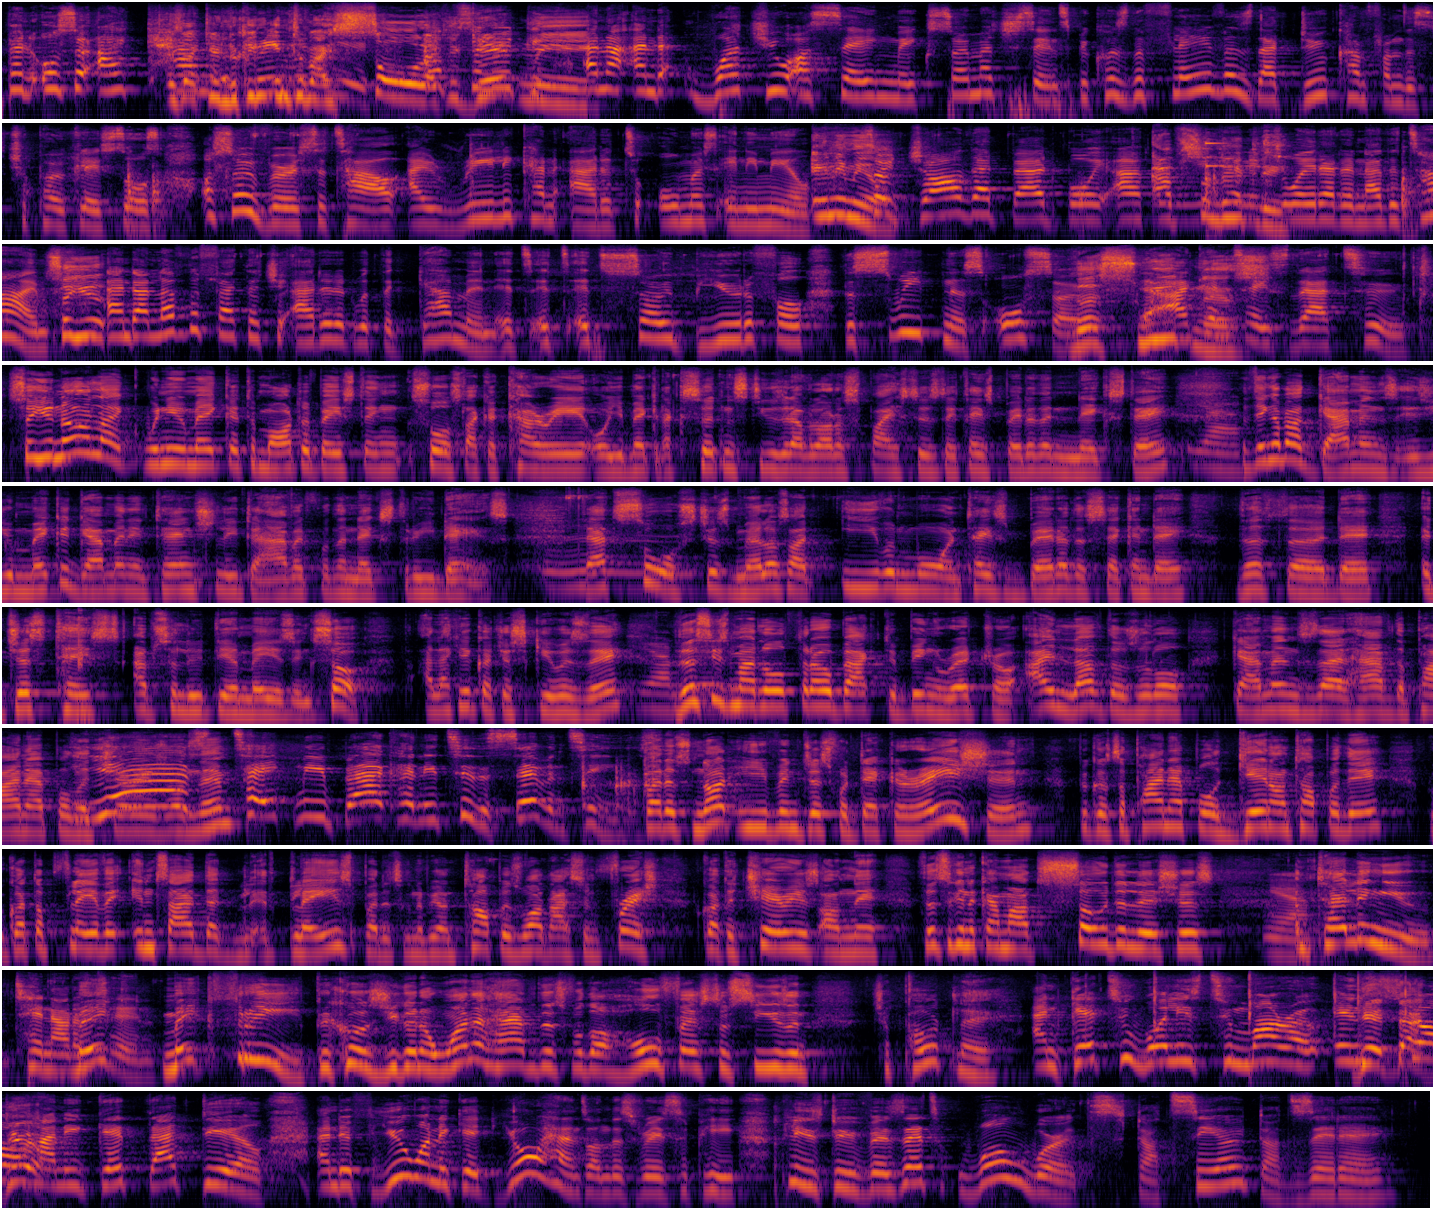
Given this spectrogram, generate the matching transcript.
But also, I can. It's like you're looking into my soul, like you get Absolutely. me. And, I- and what you are saying makes so much sense because the flavors that do come from this chipotle sauce are so versatile. I really can add it to almost any meal. Any meal. So jar that bad boy up and you Absolutely. can enjoy it at another time. So you- and I love the fact that you added it with the gammon. It's it's it's so beautiful. The sweetness also. The Yeah, I can taste that too. So you know, like when you make a tomato-based thing, sauce like a curry, or you make like certain stews that have a lot of spices, they taste better the next day. Yeah. The thing about gammons is you make a gammon intentionally to have it for the next three days. That sauce just mellows out even more and tastes better the second day, the third day. It just tastes absolutely amazing. So I like you got your skewers there. Yeah, this is my little throwback to being retro. I love those little gammons that have the pineapple, the cherries on them. Yes, take me back, honey, to the 17th. But it's not even just for decoration because the pineapple again on top of there. We've got the flavor inside the glaze, but it's going to be on top as well, nice and fresh. We've got the cherries on there. This is going to come out so delicious. Yeah. I'm telling you. 10 out of make, 10. Make three because you're going to want to have this for the whole festive season. Chipotle. And get to Woolies tomorrow in Get store, honey. Get that deal. And if you want to get your hands on this recipe, please do visit woolworths.co.za.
